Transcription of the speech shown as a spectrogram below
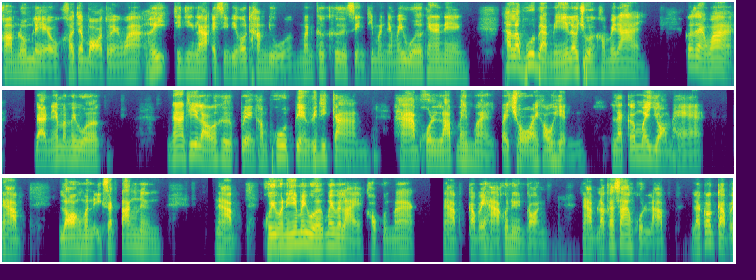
ความล้มเหลวเขาจะบอกตัวเองว่าเฮ้ยจริง ๆ แล้วไอ้สิ่งที่เขาทำอยู่ มันก็คือสิ่งที่มันยังไม่ work แค่นั้นเอง ถ้าเราพูดแบบนี้เราชวนเขาไม่ได้ ก็แสดงว่าแบบนี้มันไม่ work หน้าที่เราก็คือเปลี่ยนคำพูดเปลี่ยนวิธีการหาผลลัพธ์ใหม่ๆ ไปโชว์ให้เขาเห็น และก็ไม่ยอมแพ้นะครับ ลองมันอีกสักตั้งหนึ่งนะครับ คุยวันนี้ไม่ work ไม่เป็นไรขอบคุณมากนะครับ กลับไปหาคนอื่นก่อนนะครับ แล้วก็สร้างผลลัพธ์ แล้วก็กลับไป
